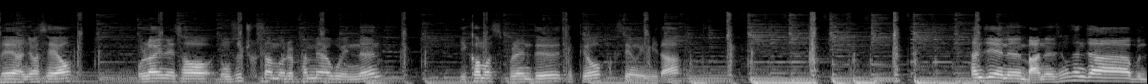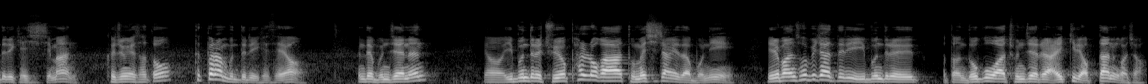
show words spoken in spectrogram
네, 안녕하세요. 온라인에서 농수축산물을 판매하고 있는 이커머스 브랜드 대표 박세용입니다. 산지에는 많은 생산자분들이 계시지만 그 중에서도 특별한 분들이 계세요. 근데 문제는 어, 이분들의 주요 판로가 도매 시장이다 보니 일반 소비자들이 이분들의 어떤 노고와 존재를 알 길이 없다는 거죠.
